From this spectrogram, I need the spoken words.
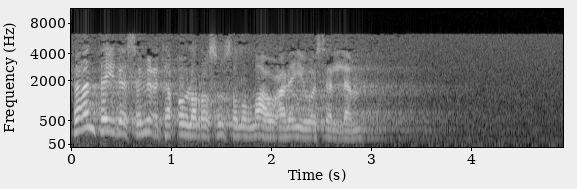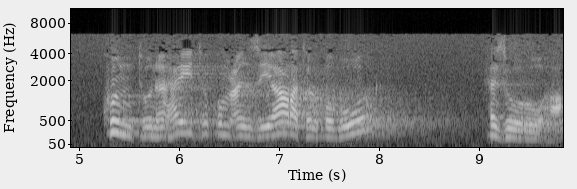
فأنت إذا سمعت قول الرسول صلى الله عليه وسلم كنت نهيتكم عن زيارة القبور فزوروها.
